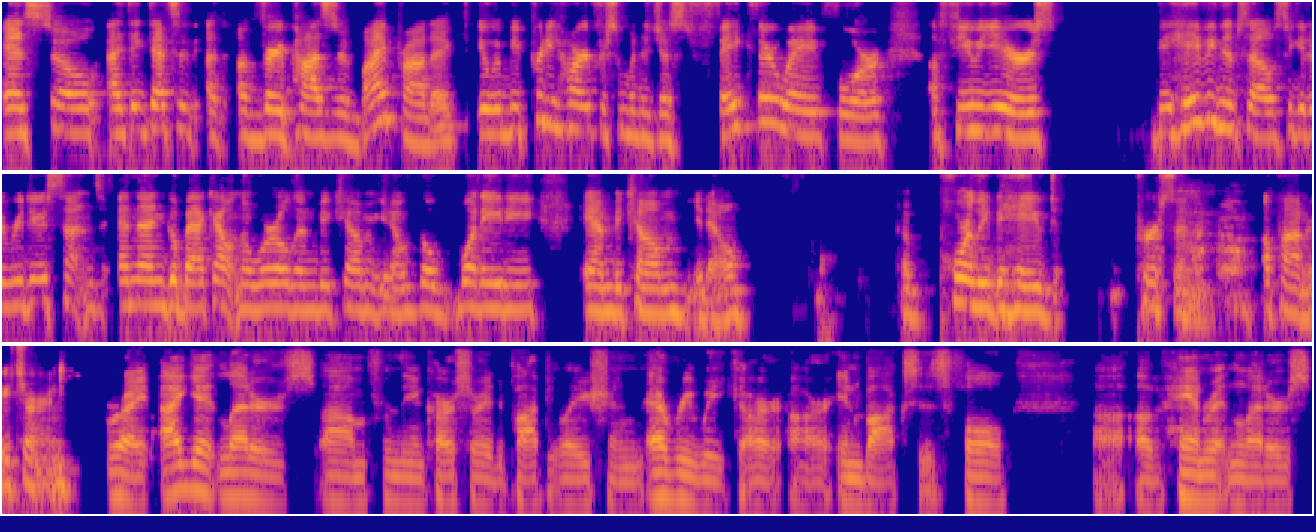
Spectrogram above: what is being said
And so i think that's a, a very positive byproduct. It would be pretty hard for someone to just fake their way for a few years behaving themselves to get a reduced sentence and then go back out in the world and become you know go 180 and become you know a poorly behaved person upon return right. I get letters um, from the incarcerated population every week. Our, our inbox is full uh, of handwritten letters.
